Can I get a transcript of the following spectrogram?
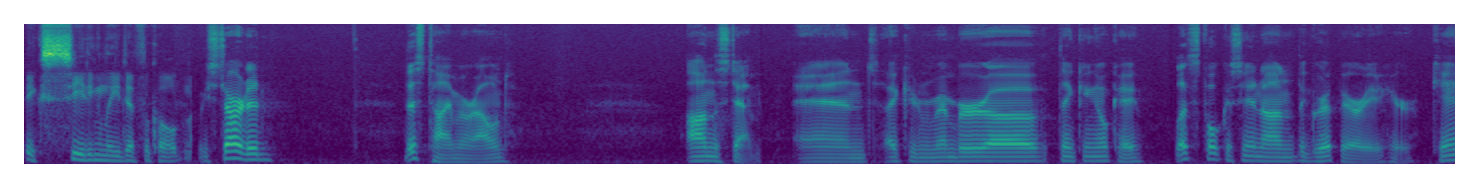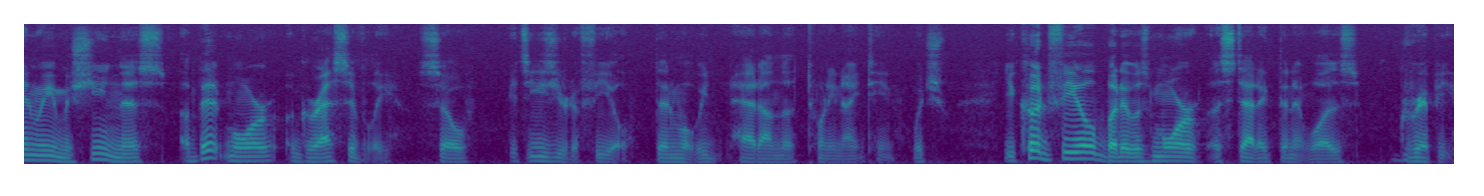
exceedingly difficult. We started this time around on the stem. And I can remember uh, thinking, okay, let's focus in on the grip area here. Can we machine this a bit more aggressively so it's easier to feel than what we had on the 2019, which you could feel, but it was more aesthetic than it was grippy.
